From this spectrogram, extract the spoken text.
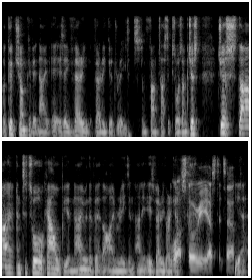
a good chunk of it now. It is a very, very good read. Some fantastic stories. I'm just just starting to talk Albion now in the bit that I'm reading, and it is very, very what good. What story he has to tell. Yeah,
